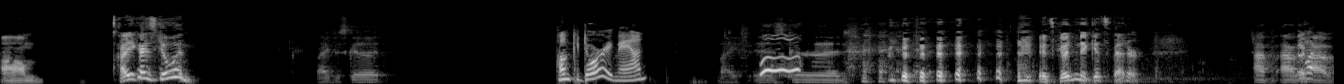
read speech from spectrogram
Um, how you guys doing? Life is good. Hunky dory, man. Life is Woo! good. it's good and it gets better. I've, I've, I've,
